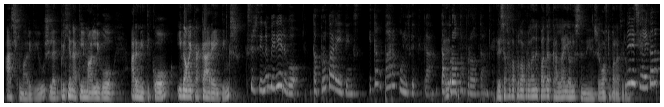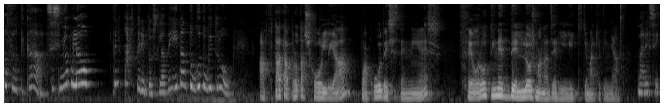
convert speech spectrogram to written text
άσχημα reviews, δηλαδή υπήρχε ένα κλίμα λίγο αρνητικό, είδαμε κακά ratings. Ξέρεις τι, είναι περίεργο. Τα πρώτα ratings ήταν πάρα πολύ θετικά. Ε, Τα πρώτα πρώτα. Ρε, σε αυτά τα πρώτα πρώτα είναι πάντα καλά για όλες τις ταινίες. Εγώ αυτό παρατηρώ. Ναι, ρε, εσύ, αλλά ήταν αποθεωτικά. Σε σημείο που λέω δεν υπάρχει περίπτωση. Δηλαδή ήταν too good to be true. Αυτά τα πρώτα σχόλια που ακούγονται στις ταινίες θεωρώ ότι είναι εντελώς μανατζεριλίκι και μαρκετινιά. Μ' αρέσει.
